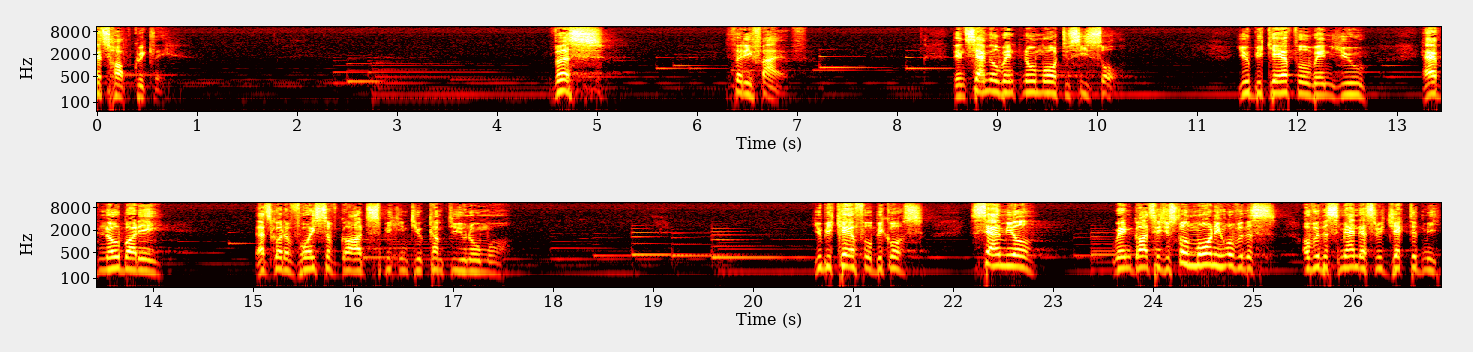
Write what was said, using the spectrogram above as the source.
Let's hop quickly. Verse 35. Then Samuel went no more to see Saul. You be careful when you have nobody that's got a voice of God speaking to you come to you no more. You be careful because Samuel, when God says, You're still mourning over this, over this man that's rejected me,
